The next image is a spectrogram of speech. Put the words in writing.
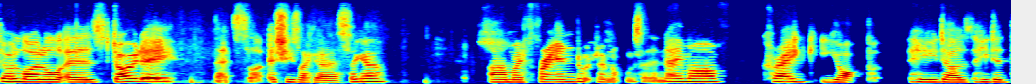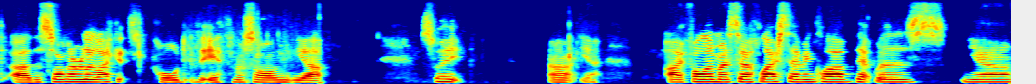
Dodal Odal is Dodie. That's like, she's like a singer. Uh, my friend, which I'm not going to say the name of, Craig Yop. He does. He did uh, the song I really like. It's called the Ethma song. Yeah, sweet. Uh, yeah. I follow my Surf Life Saving Club. That was yeah.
